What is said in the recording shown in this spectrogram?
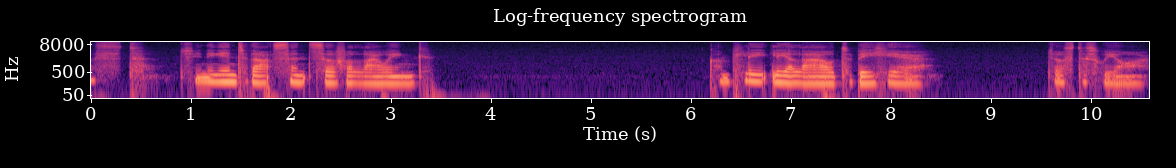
Just Tuning into that sense of allowing, completely allowed to be here just as we are.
